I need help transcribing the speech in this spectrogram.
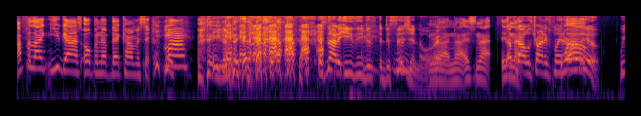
I feel like you guys open up that conversation, mom. you know, it's not an easy de- decision though, right? nah, nah, it's not. It's That's not. what I was trying to explain Well- earlier. We,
